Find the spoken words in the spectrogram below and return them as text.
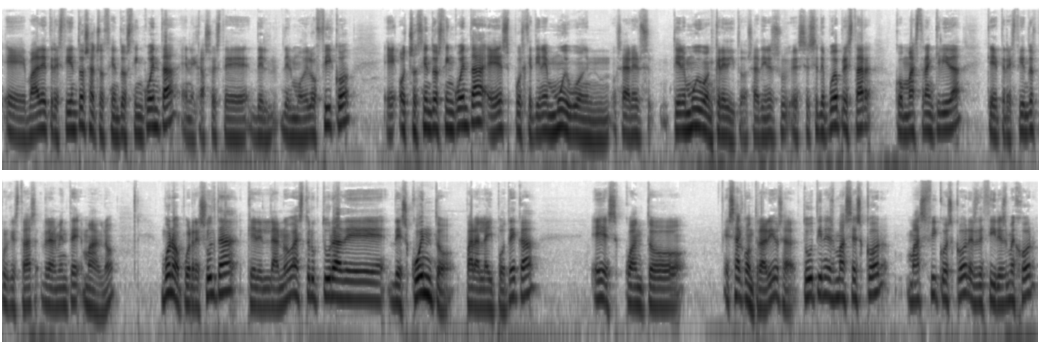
Eh, va de 300 a 850, en el caso este del, modelo FICO. 850 eh, es pues que tiene muy buen, o sea, tiene muy buen crédito, o sea, tienes, se te puede prestar con más tranquilidad que 300 porque estás realmente mal, ¿no? Bueno, pues resulta que la nueva estructura de descuento para la hipoteca es cuanto... Es al contrario, o sea, tú tienes más score, más FICO score, es decir, es mejor,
